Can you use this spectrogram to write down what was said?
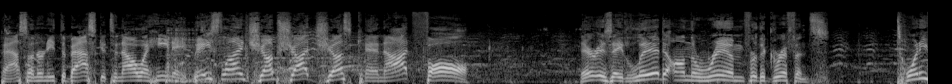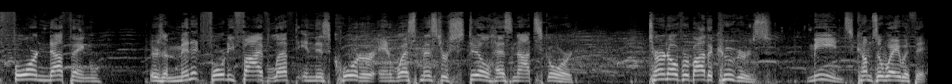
Pass underneath the basket to Nawahine. Baseline jump shot just cannot fall. There is a lid on the rim for the Griffins. 24 0. There's a minute 45 left in this quarter, and Westminster still has not scored. Turnover by the Cougars. Means comes away with it.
